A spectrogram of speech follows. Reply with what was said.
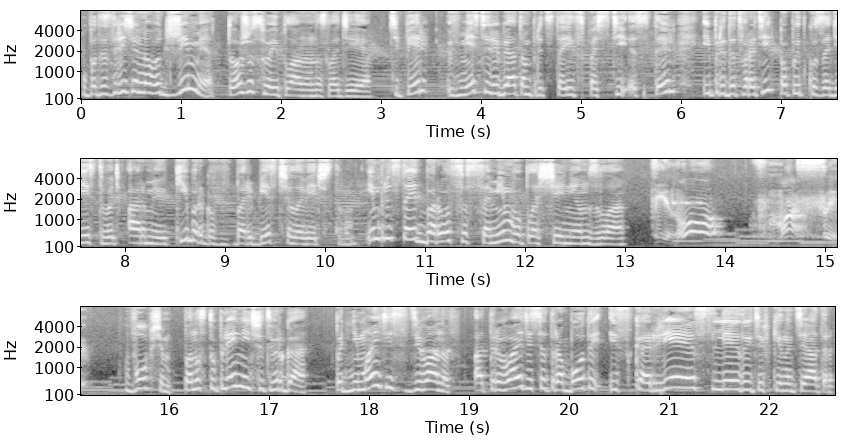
У подозрительного Джимми тоже свои планы на злодея. Теперь вместе ребятам предстоит спасти Эстель и предотвратить попытку задействовать армию киборгов в борьбе с человечеством. Им предстоит бороться с самим воплощением зла. Кино в массы. В общем, по наступлении четверга Поднимайтесь с диванов, отрывайтесь от работы и скорее следуйте в кинотеатр,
